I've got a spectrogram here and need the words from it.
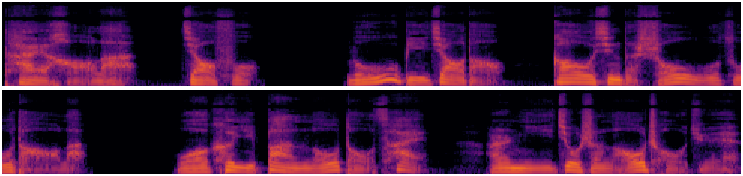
太好了，教父！”卢比叫道，高兴的手舞足蹈了。我可以扮楼斗菜，而你就是老丑角。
